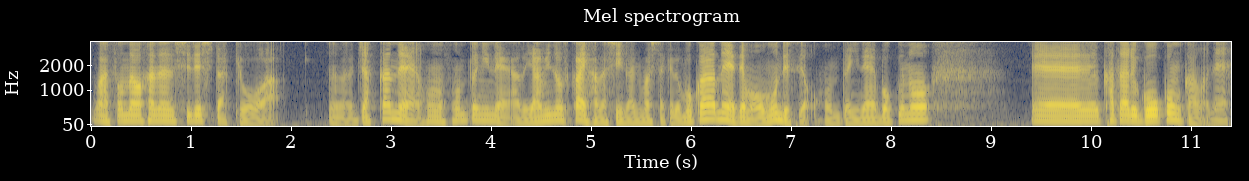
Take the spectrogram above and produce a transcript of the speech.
まあそんなお話でした、今日は。うん、若干ね、ほん、本当にね、あの闇の深い話になりましたけど、僕はね、でも思うんですよ。本当にね、僕の、えー、語る合コン感はね、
